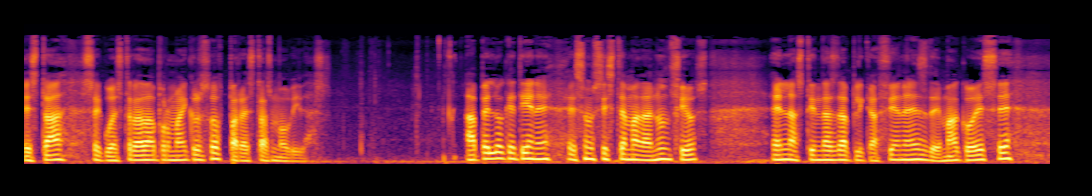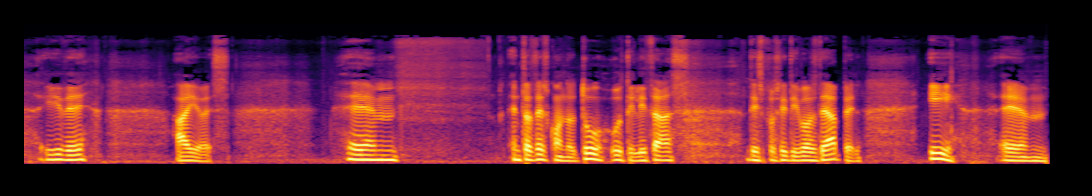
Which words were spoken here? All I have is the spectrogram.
está secuestrada por Microsoft para estas movidas. Apple lo que tiene es un sistema de anuncios en las tiendas de aplicaciones de macOS y de iOS. Em, entonces, cuando tú utilizas dispositivos de Apple y em,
